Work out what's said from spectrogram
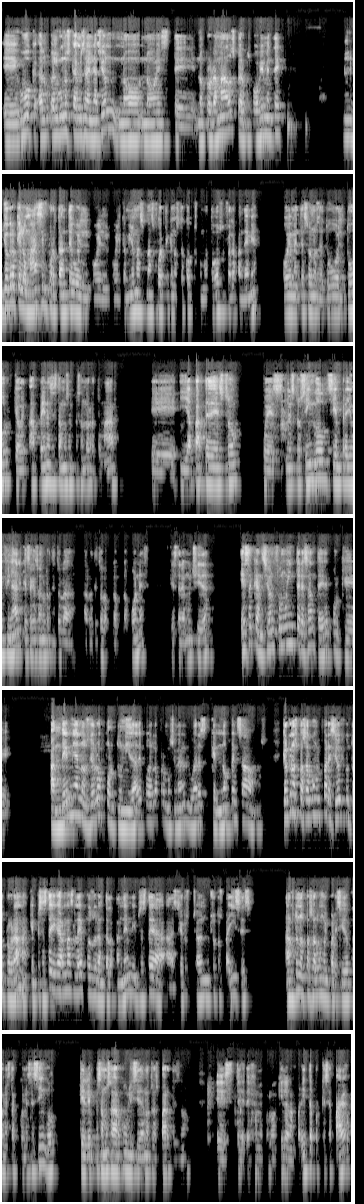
Eh, hubo algunos cambios en la alineación, no, no, este, no programados, pero pues, obviamente yo creo que lo más importante o el, o el, o el camino más, más fuerte que nos tocó, pues como todos, fue la pandemia. Obviamente eso nos detuvo el tour, que hoy apenas estamos empezando a retomar. Eh, y aparte de eso, pues nuestro single, Siempre hay un final, que esa canción al ratito la, al ratito la, pones, que estaría muy chida. Esa canción fue muy interesante, ¿eh? porque pandemia nos dio la oportunidad de poderla promocionar en lugares que no pensábamos. Creo que nos pasó algo muy parecido que con tu programa, que empezaste a llegar más lejos durante la pandemia y empezaste a, ser escuchado en muchos otros países. A nosotros nos pasó algo muy parecido con, esta, con ese single, que le empezamos a dar publicidad en otras partes, ¿no? Este, déjame poner aquí la lamparita porque se apaga.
